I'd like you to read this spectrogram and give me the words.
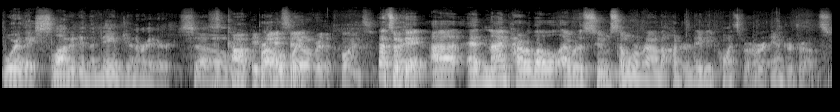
where they slotted in the name generator. So Copy paste it Probably. over the points. That's right. okay. Uh, at nine power level, I would assume somewhere around 180 points for her and her drones.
